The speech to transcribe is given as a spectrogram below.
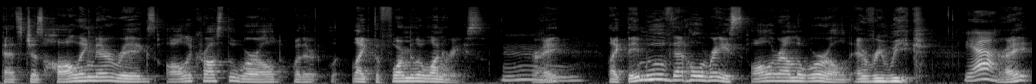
that's just hauling their rigs all across the world, whether like the Formula One race, mm. right? Like they move that whole race all around the world every week. Yeah. Right?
